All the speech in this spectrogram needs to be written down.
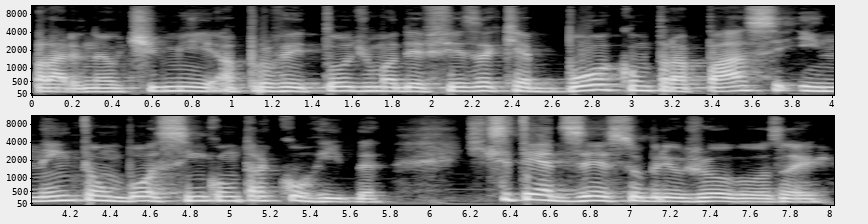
contrário, né? O time aproveitou de uma defesa que é boa contra passe e nem tão boa assim contra corrida. O que, você tem a dizer sobre o jogo, Osler?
